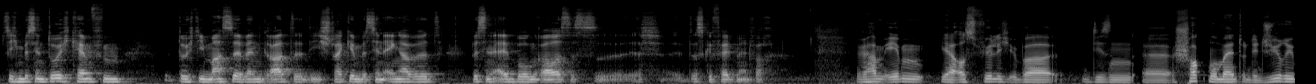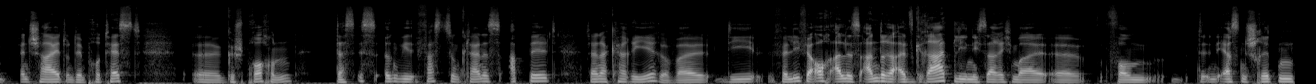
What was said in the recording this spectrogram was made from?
sich ein bisschen durchkämpfen durch die Masse, wenn gerade die Strecke ein bisschen enger wird, ein bisschen Ellbogen raus, das, das gefällt mir einfach. Wir haben eben ja ausführlich über diesen äh, Schockmoment und den Juryentscheid und den Protest äh, gesprochen. Das ist irgendwie fast so ein kleines Abbild deiner Karriere, weil die verlief ja auch alles andere als geradlinig, sag ich mal, äh, vom den ersten Schritten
